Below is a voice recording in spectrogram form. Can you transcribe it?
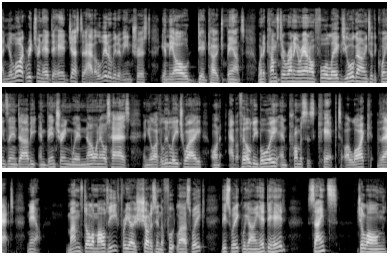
And you like Richmond head to head just to have a little bit of interest in the old dead coach bounce. When it comes to running around on four legs, you're going to the Queensland Derby and venturing where no one else has. And you like a little each way on Aberfeldy Boy and Promises Kept. I like that. Now, Mun's Dollar Multi, Freo shot us in the foot last week. This week we're going head to head. Saints, Geelong,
